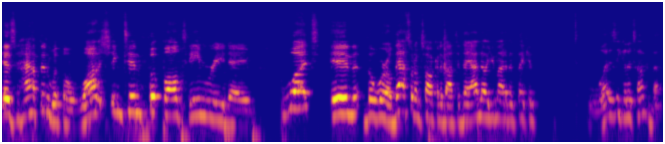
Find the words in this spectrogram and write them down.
has happened with the Washington football team rename? What in the world? That's what I'm talking about today. I know you might have been thinking, what is he going to talk about?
